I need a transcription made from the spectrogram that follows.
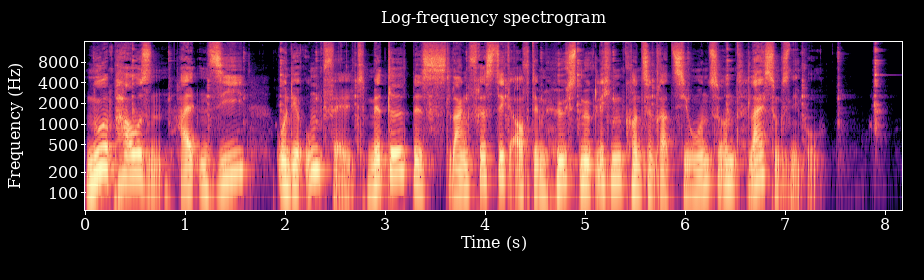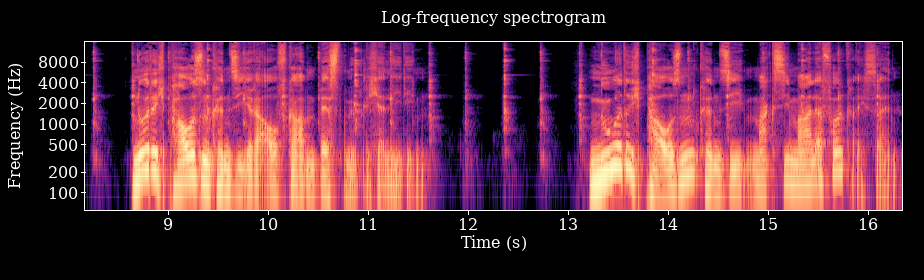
Nur Pausen halten Sie und Ihr Umfeld mittel- bis langfristig auf dem höchstmöglichen Konzentrations- und Leistungsniveau. Nur durch Pausen können Sie Ihre Aufgaben bestmöglich erledigen. Nur durch Pausen können Sie maximal erfolgreich sein.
